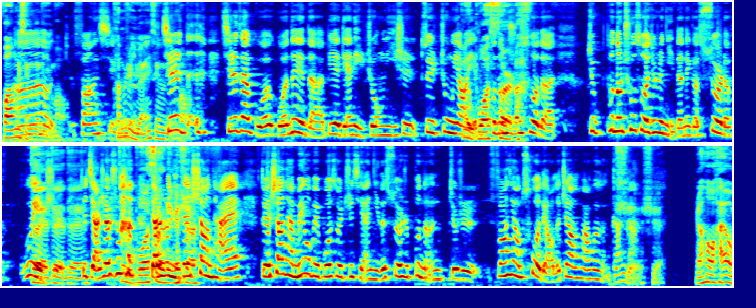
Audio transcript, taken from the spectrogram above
方形的礼帽，啊方形，他们是。圆形礼其实帽。，其实，在国国内的毕业典礼中，仪式最重要也是不能出错的，就不能出错，就是你的那个穗儿的位置。对对对就假设说假如说你在上台，对上台没有被拨穗之前，你的穗儿是不能就是方向错掉的，这样的话会很尴尬。是是。然后还有，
